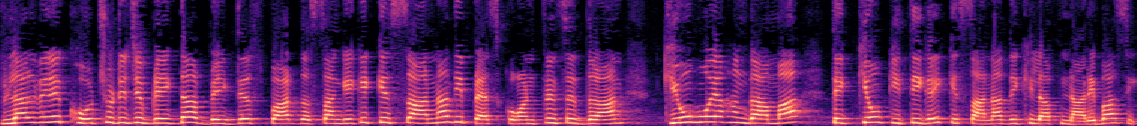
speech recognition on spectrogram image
ਫਿਲਹਾਲ ਵੇਲੇ ਖੋਟ ਛੋਟੇ ਜਿਹੇ ਬ੍ਰੇਕ ਦਾ ਬ੍ਰੇਕ ਦੇ ਉਸ ਪਾਰ ਦੱਸਾਂਗੇ ਕਿ ਕਿਸਾਨਾਂ ਦੀ ਪ੍ਰੈਸ ਕਾਨਫਰੰਸ ਦੇ ਦੌਰਾਨ ਕਿਉਂ ਹੋਇਆ ਹੰਗਾਮਾ ਤੇ ਕਿਉਂ ਕੀਤੀ ਗਈ ਕਿਸਾਨਾਂ ਦੇ ਖਿਲਾਫ ਨਾਅਰੇਬਾਜ਼ੀ?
